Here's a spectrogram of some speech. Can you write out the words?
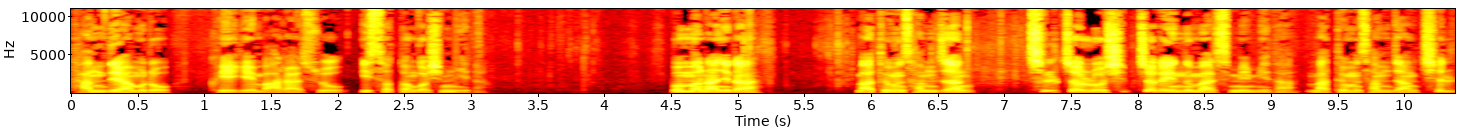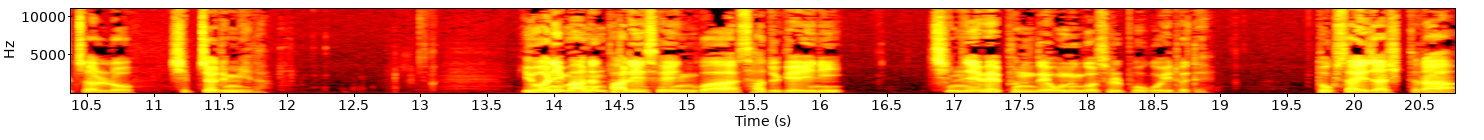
담대함으로 그에게 말할 수 있었던 것입니다. 뿐만 아니라 마태음 3장 7절로 10절에 있는 말씀입니다. 마태음 3장 7절로 10절입니다. 요한이 많은 바리새인과 사두개인이 침례 베푸는 데 오는 것을 보고 이르되 독사의 자식들아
